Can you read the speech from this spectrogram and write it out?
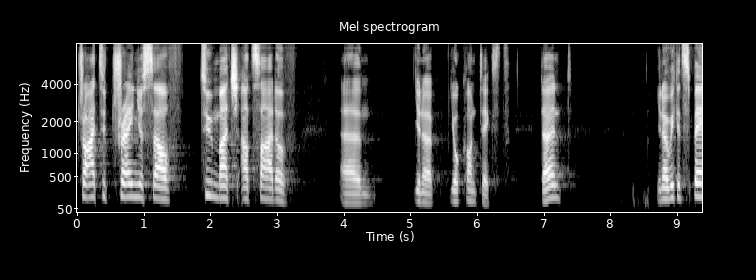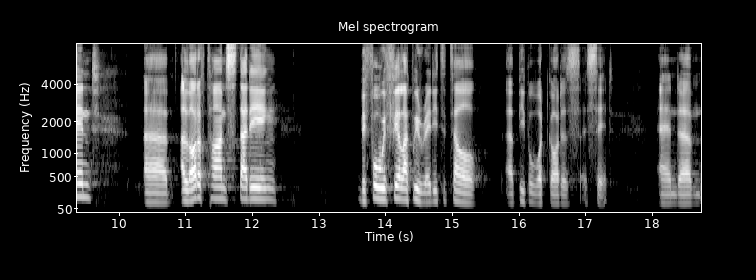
try to train yourself too much outside of, um, you know, your context. Don't, you know, we could spend uh, a lot of time studying before we feel like we're ready to tell uh, people what God has, has said. And um,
